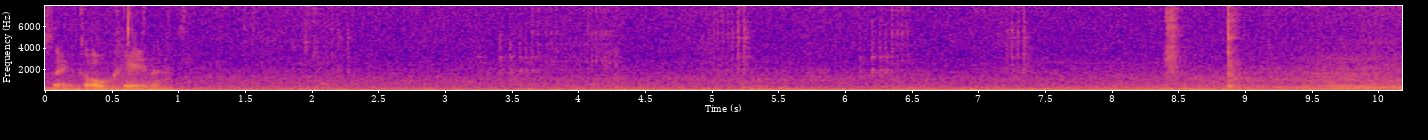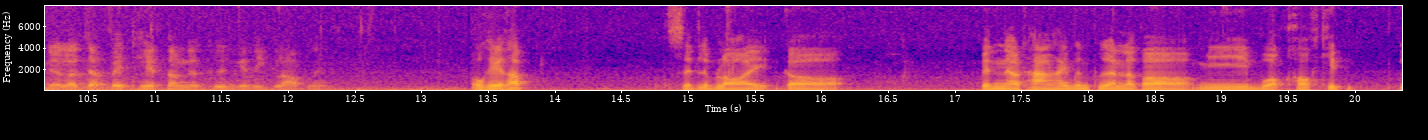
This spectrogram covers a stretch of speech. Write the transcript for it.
แสงก็โอเคนะ จะไปเทสตอนกลางคืนกันอีกรอบหนึ่งโอเคครับ เสร็จเรียบร้อยก็เป็นแนวทางให้เพื่อนๆ แล้วก็มีบวกข้อคิดเ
